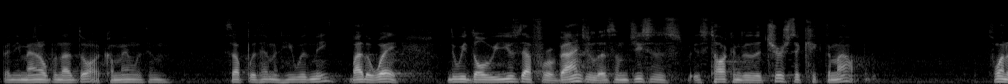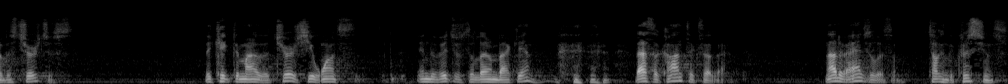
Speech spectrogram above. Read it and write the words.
If any man open that door, I come in with him, sup with him and he with me. By the way, we, though we use that for evangelism, Jesus is talking to the church that kicked them out. It's one of his churches. They kicked him out of the church. He wants individuals to let him back in. That's the context of that. Not evangelism. He's talking to Christians,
